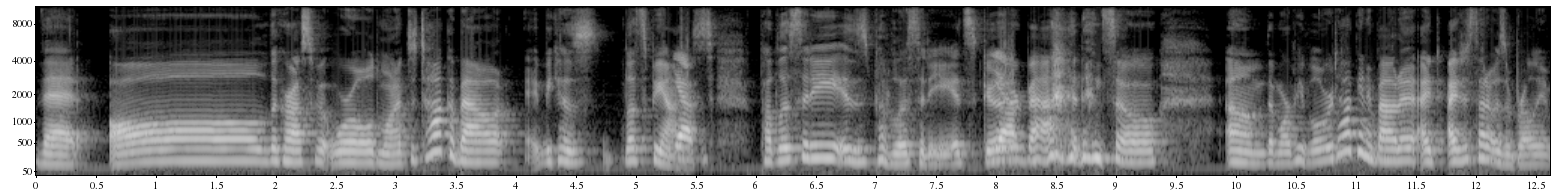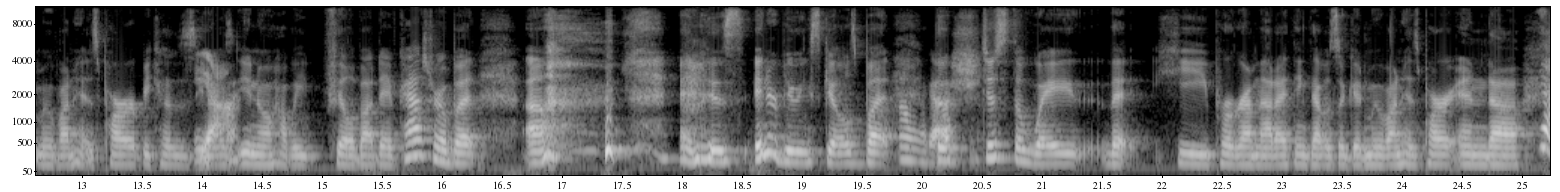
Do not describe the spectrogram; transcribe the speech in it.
that all the CrossFit world wanted to talk about because let's be honest, publicity is publicity. It's good Yep. or bad, and so um, the more people were talking about it, I, I just thought it was a brilliant move on his part because you know Yeah. you know how we feel about Dave Castro, but uh, and his interviewing skills, but Oh the- just the way that he programmed that, I think that was a good move on his part. And uh, Yeah,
